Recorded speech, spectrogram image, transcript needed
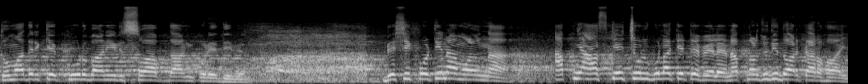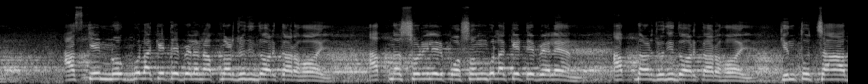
তোমাদেরকে কুরবানির সব দান করে দিবেন। বেশি কঠিন আমল না। আপনি আজকে চুলগুলা কেটে ফেলেন, আপনার যদি দরকার হয়। আজকে নখগুলা কেটে পেলেন আপনার যদি দরকার হয়। আপনার শরীরের পশমগুলা কেটে পেলেন আপনার যদি দরকার হয়। কিন্তু চাঁদ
